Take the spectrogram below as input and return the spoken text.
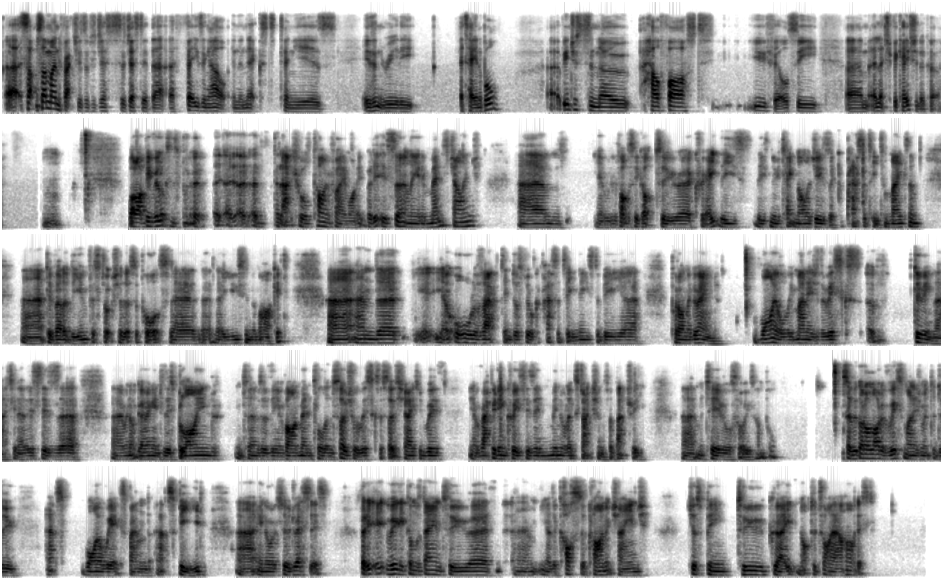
Uh, some, some manufacturers have suggest, suggested that a phasing out in the next 10 years isn't really attainable. Uh, I'd be interested to know how fast you, Phil, see um, electrification occur. Mm. Well, I'd be reluctant to put a, a, a, an actual time frame on it, but it is certainly an immense challenge. Um, you know, we've obviously got to uh, create these these new technologies, the capacity to make them, uh, develop the infrastructure that supports their, their, their use in the market, uh, and uh, you know all of that industrial capacity needs to be uh, put on the ground while we manage the risks of doing that. You know, this is uh, we're not going into this blind in terms of the environmental and social risks associated with you know, rapid increases in mineral extraction for battery uh, materials, for example. So we've got a lot of risk management to do at, while we expand at speed uh, in order to address this. But it, it really comes down to uh, um, you know the costs of climate change just being too great not to try our hardest.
